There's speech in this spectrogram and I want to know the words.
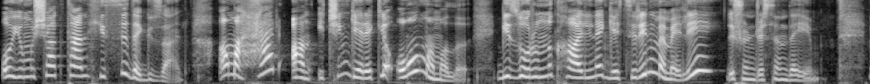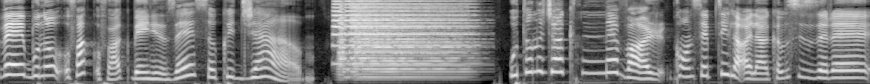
O yumuşak ten hissi de güzel. Ama her an için gerekli olmamalı. Bir zorunluluk haline getirilmemeli düşüncesindeyim. Ve bunu ufak ufak beyninize sokacağım. Utanacak ne var konseptiyle alakalı sizlere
